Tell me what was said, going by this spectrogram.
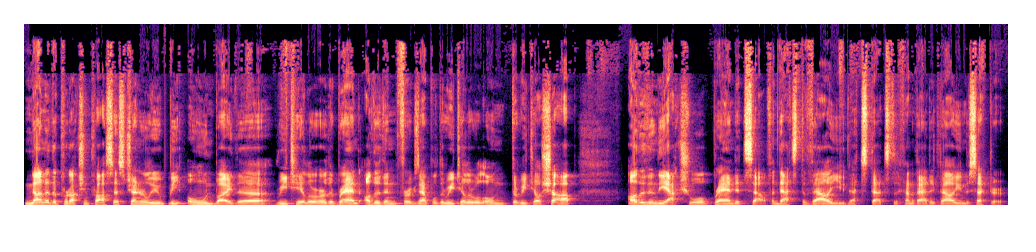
none of the production process generally will be owned by the retailer or the brand other than for example the retailer will own the retail shop other than the actual brand itself. And that's the value. That's that's the kind of added value in the sector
